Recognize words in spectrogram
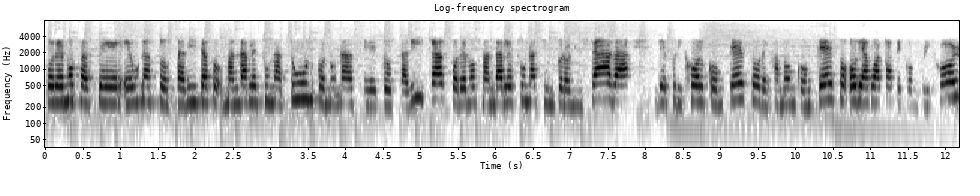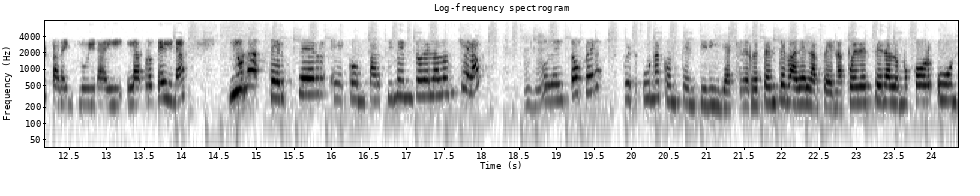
Podemos hacer eh, unas tostaditas o mandarles un atún con unas eh, tostaditas. Podemos mandarles una sincronizada de frijol con queso, de jamón con queso o de aguacate con frijol para incluir ahí la proteína. Y un tercer eh, compartimento de la lonchera o del topper, pues una consentidilla que de repente vale la pena. Puede ser a lo mejor un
